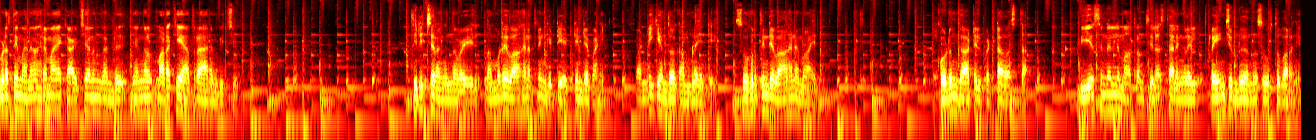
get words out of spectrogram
ഇവിടത്തെ മനോഹരമായ കാഴ്ചകളും കണ്ട് ഞങ്ങൾ മടക്ക യാത്ര ആരംഭിച്ചു. തിരിച്ചിറങ്ങുന്ന വഴിയിൽ നമ്മുടെ വാഹനത്തിനും കിട്ടിയ എട്ടിന്റെ പണി. വണ്ടിക്ക് എന്തോ കംപ്ലൈന്റ് സുഹൃത്തിന്റെ വാഹനമായിരുന്നു. കൊടുങ്കാട്ടിൽപ്പെട്ട അവസ്ഥ. ബി എസ് എൻ എല്ലിന് മാത്രം ചില സ്ഥലങ്ങളിൽ റേഞ്ച് ഉണ്ട് എന്ന് സുഹൃത്ത് പറഞ്ഞു.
